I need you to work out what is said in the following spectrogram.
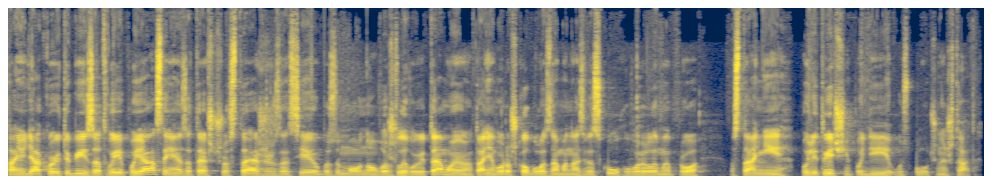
Таню, дякую тобі за твої пояснення, за те, що стежиш за цією безумовно важливою темою. Таня Ворожко була з нами на зв'язку. Говорили ми про останні політичні події у Сполучених Штатах.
